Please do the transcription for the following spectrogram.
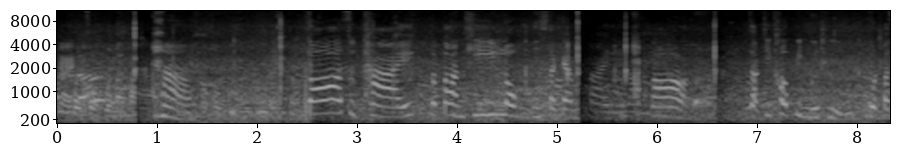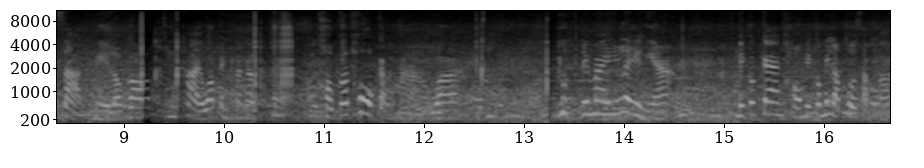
เป็นคนส่งคนมาตามค่ะก็สุดท้ายก็ตอนที่ลงอินสตาแกรมไปแล้วก็จากที่เขาปิดมือถือกวนประสาทเมย์แล้วก็ทิ้งท้ายว่าเป็นพนักงานโรงแรมเขาก็โทรกลับมาว่า หยุดได้ไหมอะไรอย่างเงี้ยเมย์ก็แกล้งเขาเมย์ก็ไม่รับโทรศัพท์มา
